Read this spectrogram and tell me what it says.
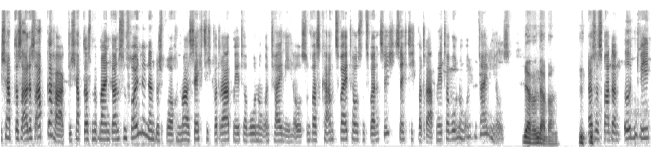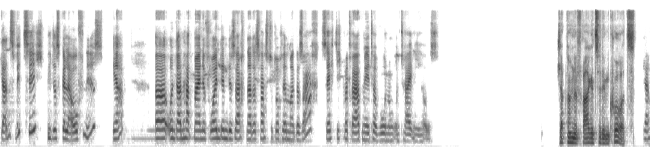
Ich habe das alles abgehakt. Ich habe das mit meinen ganzen Freundinnen besprochen. Mal 60 Quadratmeter Wohnung und Tiny House. Und was kam 2020? 60 Quadratmeter Wohnung und ein Tiny House. Ja, wunderbar. Also es war dann irgendwie ganz witzig, wie das gelaufen ist. Ja. Äh, und dann hat meine Freundin gesagt, na, das hast du doch immer gesagt, 60 Quadratmeter Wohnung und Tiny House. Ich habe noch eine Frage zu dem Kurz. Ja.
